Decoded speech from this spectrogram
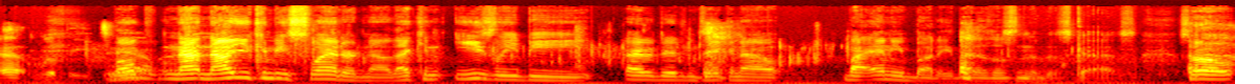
That would be well, terrible. now now you can be slandered. Now that can easily be edited and taken out by anybody that is listening to this cast. So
